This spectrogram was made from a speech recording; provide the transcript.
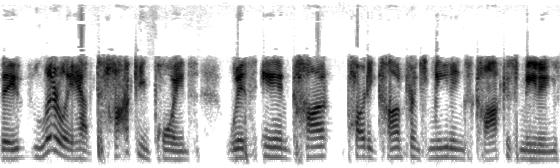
they literally have talking points within con- party conference meetings, caucus meetings,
